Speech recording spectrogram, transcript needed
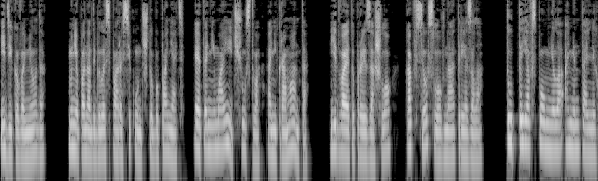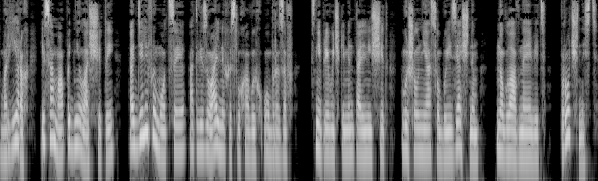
и дикого меда. Мне понадобилось пара секунд, чтобы понять, это не мои чувства, а некроманта. Едва это произошло, как все словно отрезало. Тут-то я вспомнила о ментальных барьерах и сама подняла щиты, отделив эмоции от визуальных и слуховых образов. С непривычки ментальный щит вышел не особо изящным, но главное ведь прочность.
